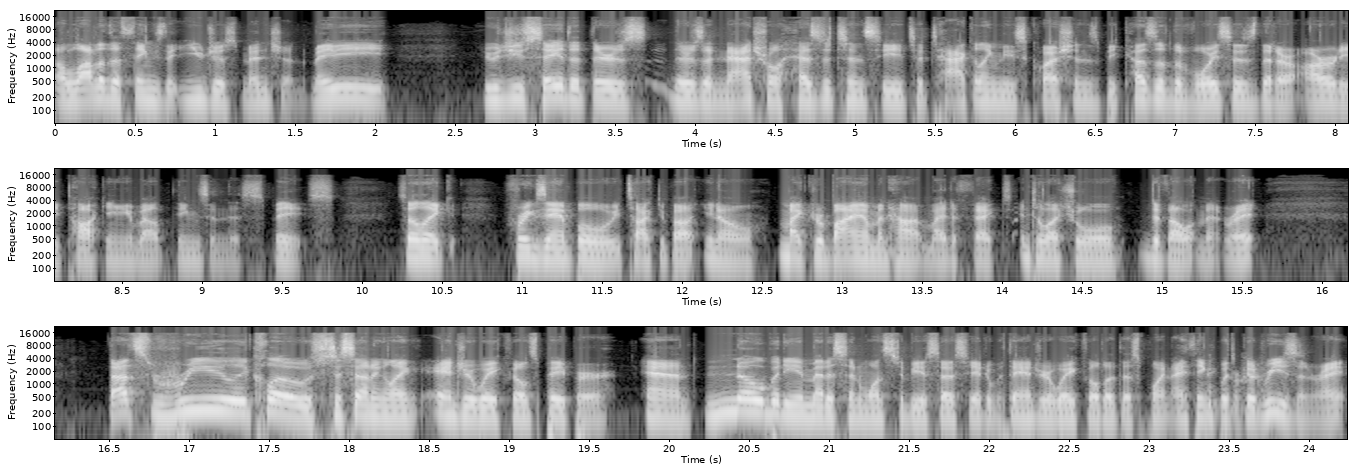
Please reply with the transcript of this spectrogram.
a lot of the things that you just mentioned, maybe would you say that there's there's a natural hesitancy to tackling these questions because of the voices that are already talking about things in this space? So like for example we talked about you know microbiome and how it might affect intellectual development right? That's really close to sounding like andrew wakefield's paper and nobody in medicine wants to be associated with andrew wakefield at this point i think with good reason right?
